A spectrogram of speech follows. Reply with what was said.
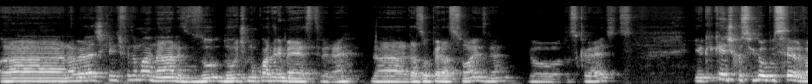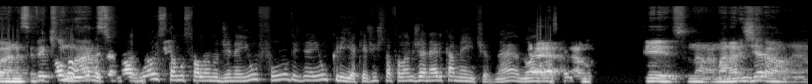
uh, na verdade, a gente fez uma análise do, do último quadrimestre, né, da, das operações, né, do, dos créditos. E o que, que, a gente conseguiu observar, né? Você vê que em março... Coisa, nós não estamos falando de nenhum fundo e de nenhum CRIA, que a gente está falando genericamente, né? Não é, é, Isso, não, é uma análise geral, né?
